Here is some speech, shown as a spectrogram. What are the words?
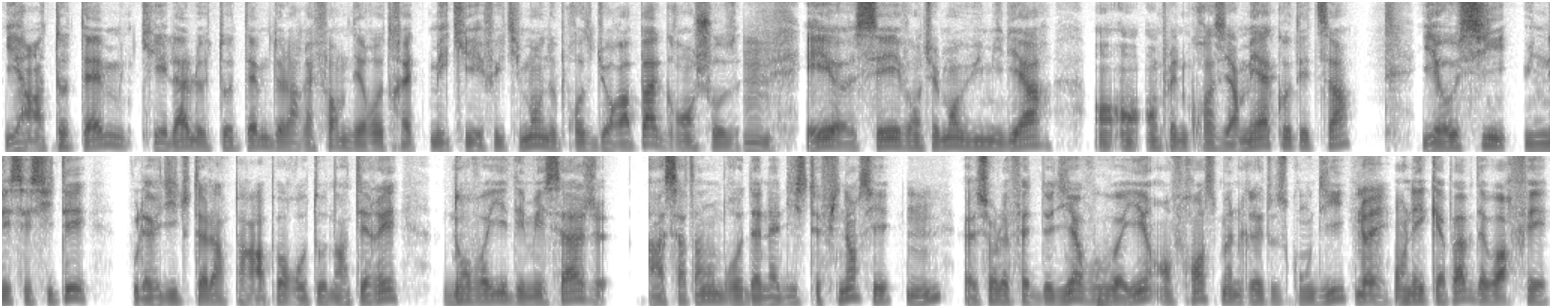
il y a un totem qui est là, le totem de la réforme des retraites, mais qui effectivement ne produira pas grand-chose. Mm. Et euh, c'est éventuellement 8 milliards en, en- en pleine croisière. Mais à côté de ça, il y a aussi une nécessité, vous l'avez dit tout à l'heure par rapport au taux d'intérêt, d'envoyer des messages un certain nombre d'analystes financiers Mhm. euh, sur le fait de dire, vous voyez, en France, malgré tout ce qu'on dit, on est capable d'avoir fait,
